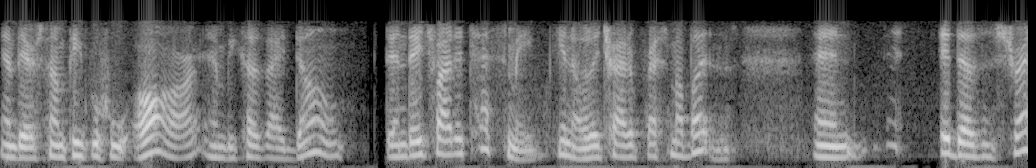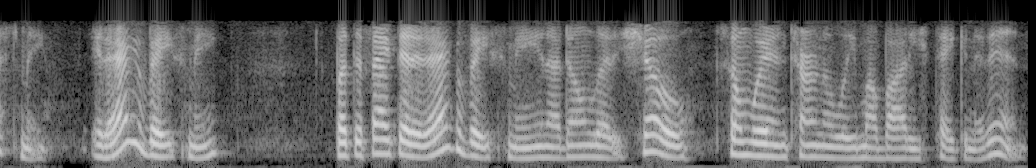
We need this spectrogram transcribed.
And there are some people who are, and because I don't, then they try to test me. You know, they try to press my buttons. And it doesn't stress me. It aggravates me. But the fact that it aggravates me and I don't let it show, somewhere internally my body's taking it in.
